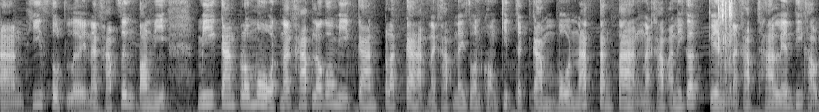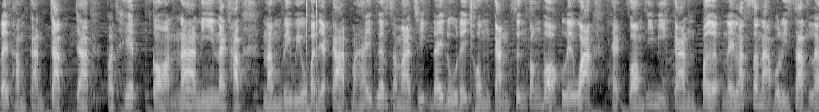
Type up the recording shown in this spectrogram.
นานที่สุดเลยนะครับซึ่งตอนนี้มีการโปรโมทนะครับแล้วก็มีการประกาศนะครับในส่วนของกิจกรรมโบนัสต่างๆนะครับอันนี้ก็เกณฑ์นะครับชาเลนจ์ที่เขาได้ทำการจัดจากประเทศก่อนหน้านี้นะครับนำรีวิวบรรยากาศมาให้เพื่อนสมาชิกได้ดูได้ชมกัน ซึ่งต้องบอกเลยว่าแพลตฟอร์มที่มีการเปิดในลักษณะบริษัท และ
